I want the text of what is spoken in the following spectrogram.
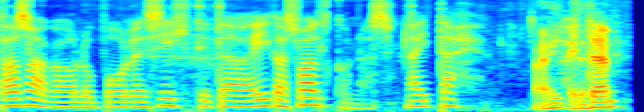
tasakaalu poole sihtida igas valdkonnas, aitäh! aitäh, aitäh.!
